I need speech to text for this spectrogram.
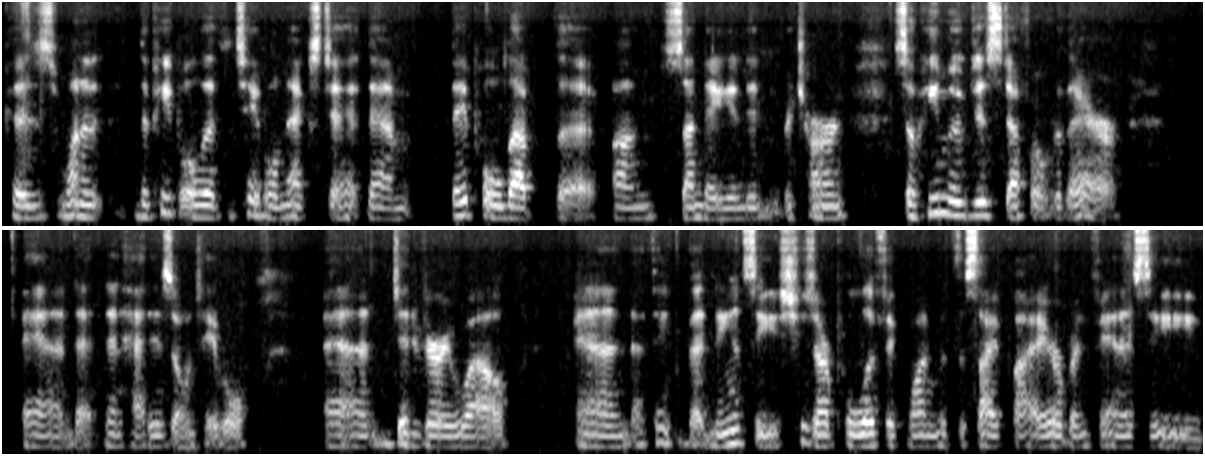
because one of the people at the table next to them, they pulled up the on Sunday and didn't return. So he moved his stuff over there and then had his own table and did very well. And I think that Nancy, she's our prolific one with the sci-fi, urban fantasy,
